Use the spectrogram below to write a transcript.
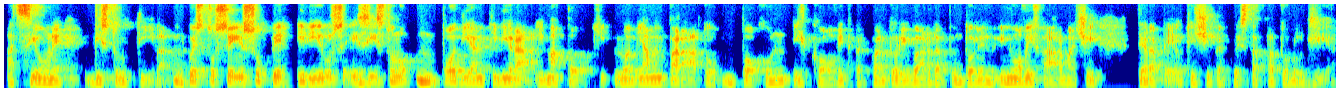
azione distruttiva. In questo senso per i virus esistono un po' di antivirali, ma pochi, lo abbiamo imparato un po' con il Covid per quanto riguarda appunto le, i nuovi farmaci terapeutici per questa patologia.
